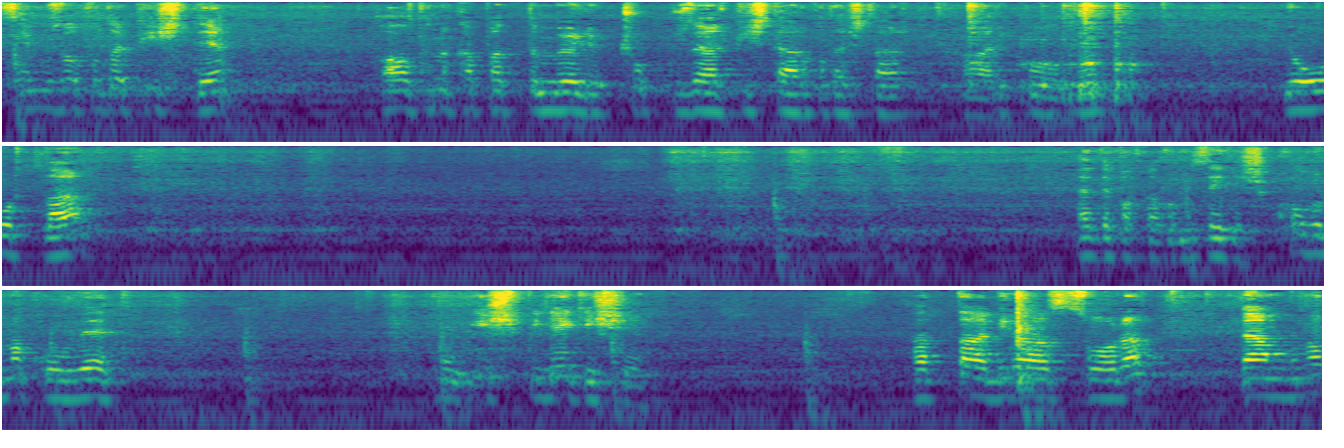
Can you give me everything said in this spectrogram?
Semizotu da pişti. Altını kapattım böyle çok güzel pişti arkadaşlar. Harika oldu. Yoğurtla Hadi bakalım Zeliş koluna kuvvet. Bu iş bilek işi. Hatta biraz sonra ben bunu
